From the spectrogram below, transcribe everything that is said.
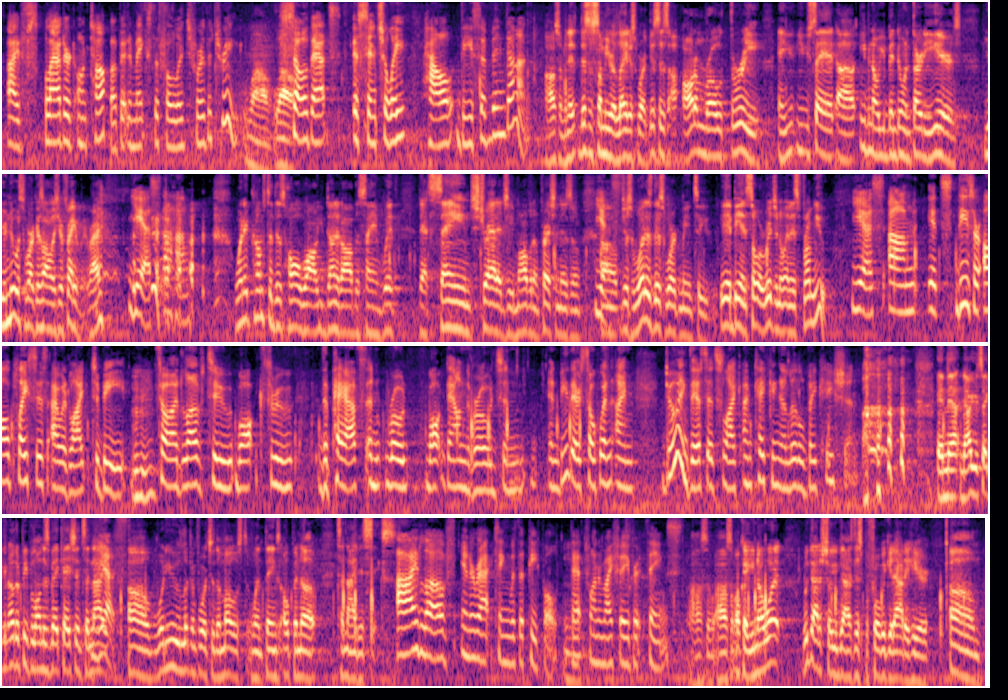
I've splattered on top of it and makes the foliage for the tree. Wow, wow. So that's essentially how these have been done. Awesome. And this is some of your latest work. This is Autumn Road 3. And you, you said, uh, even though you've been doing 30 years, your newest work is always your favorite, right? Yes. Uh-huh. when it comes to this whole wall, you've done it all the same with that same strategy, marbled impressionism. Yes. Uh, just what does this work mean to you? It being so original and it's from you. Yes, um, it's these are all places I would like to be. Mm-hmm. So I'd love to walk through the paths and road, walk down the roads and and be there. So when I'm doing this, it's like I'm taking a little vacation. and now, now you're taking other people on this vacation tonight. Yes. Um, what are you looking forward to the most when things open up tonight at 6? I love interacting with the people. Mm-hmm. That's one of my favorite things. Awesome, awesome. Okay, you know what? We got to show you guys this before we get out of here. Um,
